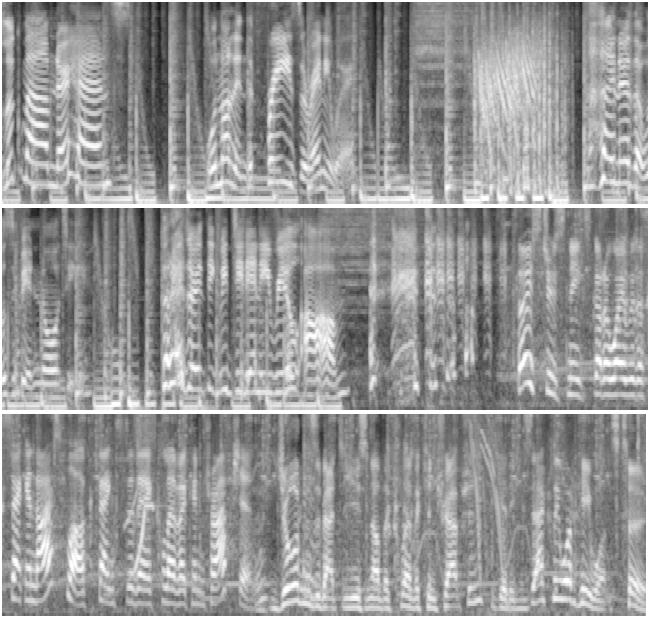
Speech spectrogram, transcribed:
Look, Mum, no hands. Well, not in the freezer anyway. I know that was a bit naughty, but I don't think we did any real arm. Those two sneaks got away with a second ice block thanks to their clever contraption. Jordan's about to use another clever contraption to get exactly what he wants too.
